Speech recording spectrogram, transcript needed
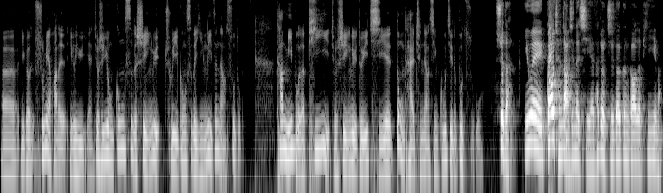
呃一个书面化的一个语言，就是用公司的市盈率除以公司的盈利增长速度，它弥补了 PE 就是市盈率对于企业动态成长性估计的不足。是的，因为高成长性的企业它就值得更高的 PE 嘛。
